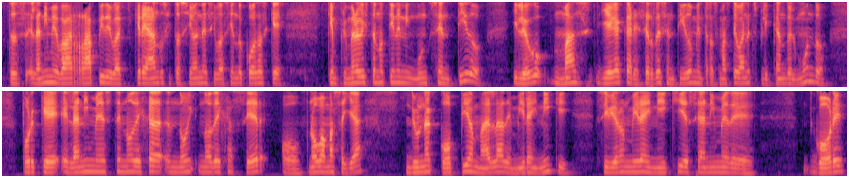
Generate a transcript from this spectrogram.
Entonces el anime va rápido y va creando situaciones y va haciendo cosas que, que en primera vista no tienen ningún sentido. Y luego más llega a carecer de sentido mientras más te van explicando el mundo. Porque el anime este no deja, no, no deja ser o no va más allá de una copia mala de Mira y Nikki. Si vieron Mira y Nikki, ese anime de Gore,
